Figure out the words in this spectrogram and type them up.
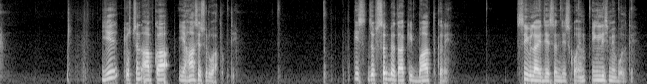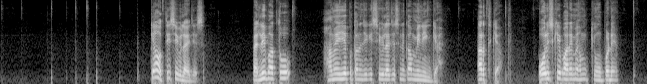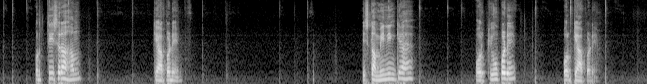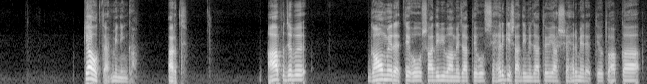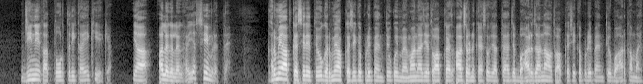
ये क्वेश्चन आपका यहाँ से शुरुआत होती है। इस जब सभ्यता की बात करें सिविलाइजेशन जिसको हम इंग्लिश में बोलते हैं, क्या होती है सिविलाइजेशन पहली बात तो हमें यह पता नहीं चाहिए कि सिविलाइजेशन का मीनिंग क्या है, अर्थ क्या होती और इसके बारे में हम क्यों पढ़े? और तीसरा हम क्या पढ़े? इसका मीनिंग क्या है? और क्यों पढ़े? और क्या पढ़े? क्या होता है मीनिंग का अर्थ? आप जब गाँव में रहते हो, शादी विवाह में जाते हो, शहर की शादी में जाते हो या शहर में रहते हो तो आपका जीने का तौर तरीका एक ही है क्या? या अलग अलग है या सेम रहता है? घर में आप कैसे रहते हो? घर में आप कैसे कपड़े पहनते हो? कोई मेहमान आ जाए तो आपका आचरण कैसा हो जाता है? जब बाहर जाना हो तो आप कैसे कपड़े पहनते हो? बाहर का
